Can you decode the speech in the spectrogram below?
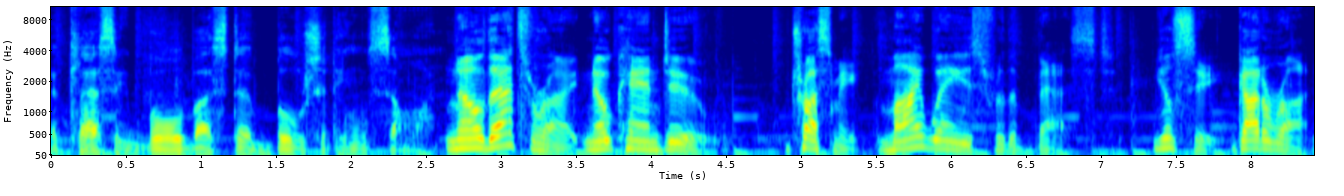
A classic ballbuster bullshitting someone. No, that's right. No can do. Trust me, my way is for the best. You'll see. Gotta run.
